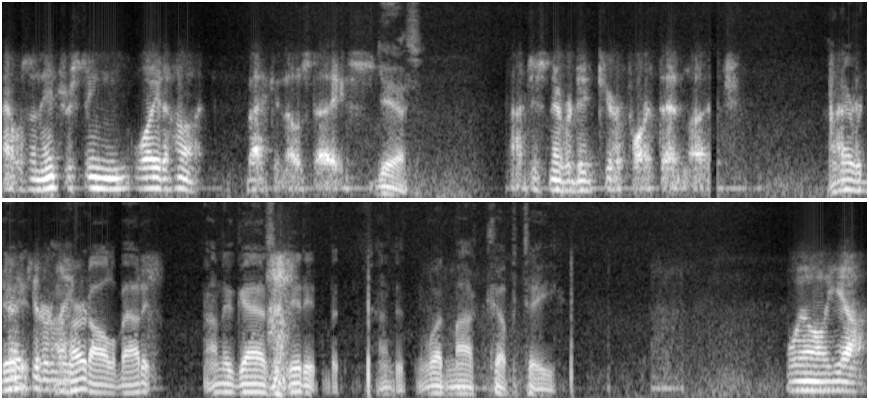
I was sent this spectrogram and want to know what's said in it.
that was an interesting way to hunt back in those days. Yes, I just never did care for it that much. I I never did it. I heard all about it. I knew guys that did it, but just, it wasn't my cup of tea. Well, yeah,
